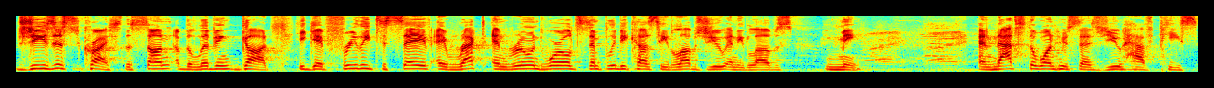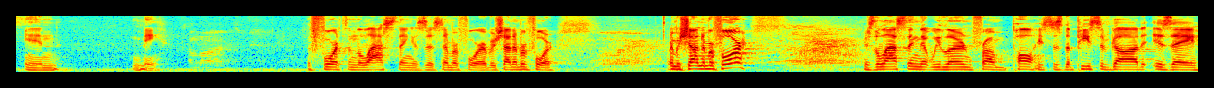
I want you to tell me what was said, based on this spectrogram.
Jesus Christ, the Son of the living God. He gave freely to save a wrecked and ruined world simply because he loves you and he loves me. And that's the one who says, You have peace in me. The fourth and the last thing is this number four. Every shot number four. four. Every shot number four. Here's the last thing that we learn from Paul. He says, The peace of God is a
